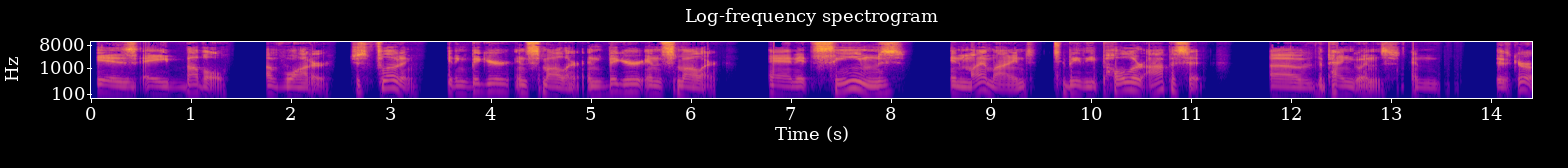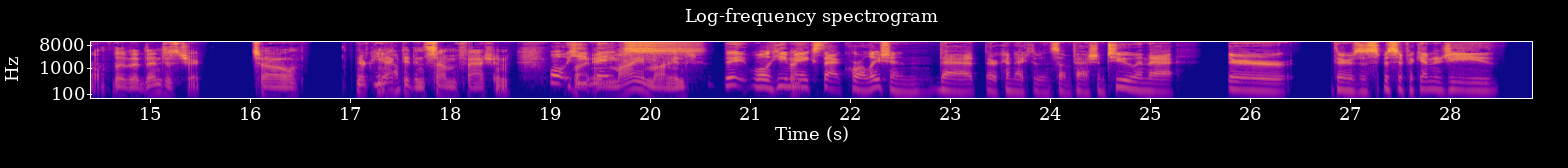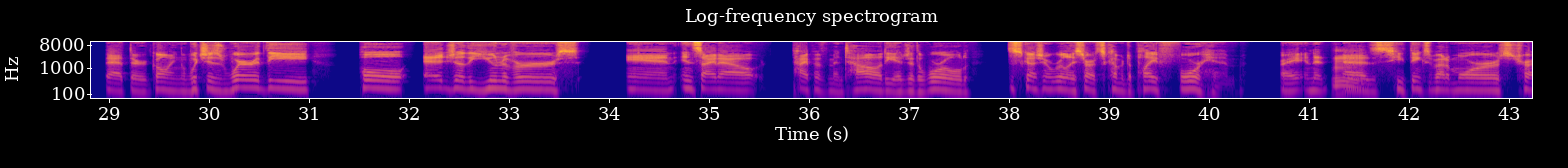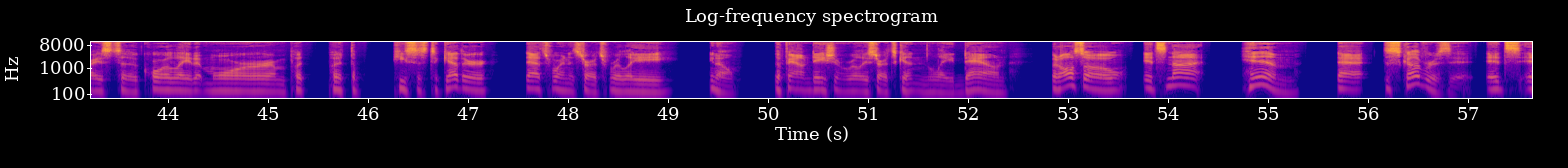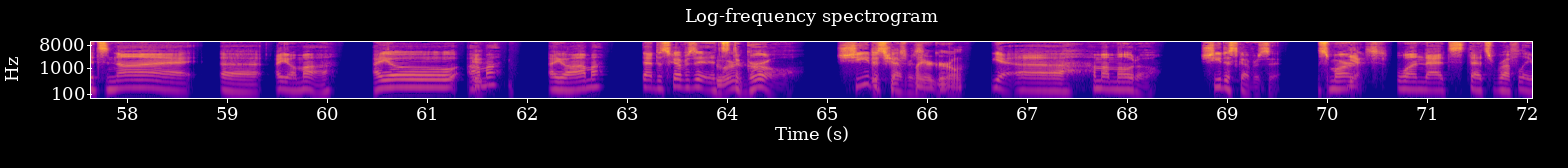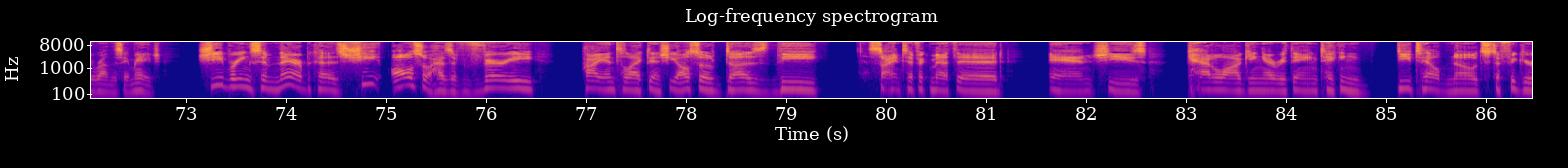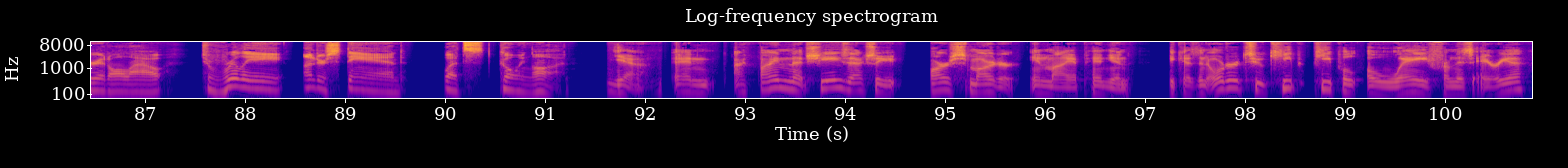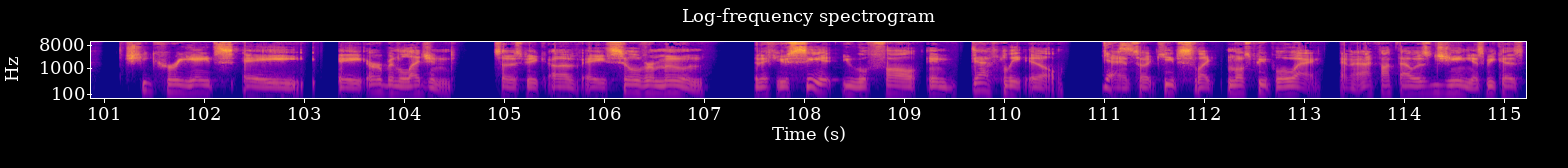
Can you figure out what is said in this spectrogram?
is a bubble of water just floating, getting bigger and smaller and bigger and smaller. And it seems, in my mind, to be the polar opposite of the penguins and this girl, the, the dentist chick. So they're Yeah. connected in some fashion. Well, he But makes in my mind- They, well, he makes that correlation that they're connected in some fashion too, and that there there's a specific energy that they're going, which is where the whole edge of the universe and inside out type of mentality, edge of the world discussion really starts coming to play for him, right? And it Mm. as he thinks about it more, tries to correlate it more, and put put the pieces together. That's when it starts really, you know, the foundation really starts getting laid down. But also, it's not him that discovers it. It's it's not uh Ayoma. Ayoama? Ayoama that discovers it. It's Sure. the girl. She The chess player it. girl. Yeah, uh Hamamoto. She discovers it. Smart Yes. one that's that's roughly around the same age. She brings him there because she also has a very high intellect and she also does the scientific method and she's cataloging everything, taking detailed notes to figure it all out to really understand what's going on. Yeah, and I find that she's actually far smarter, in my opinion, because in order to keep people away from this area, she creates a a urban legend, so to speak, of a silver moon. That if you see it, you will fall in deathly ill, Yes. and so it keeps like most people away. And I thought that was genius because,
